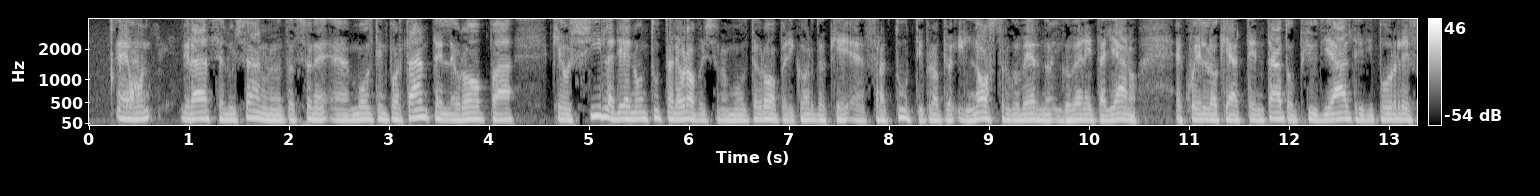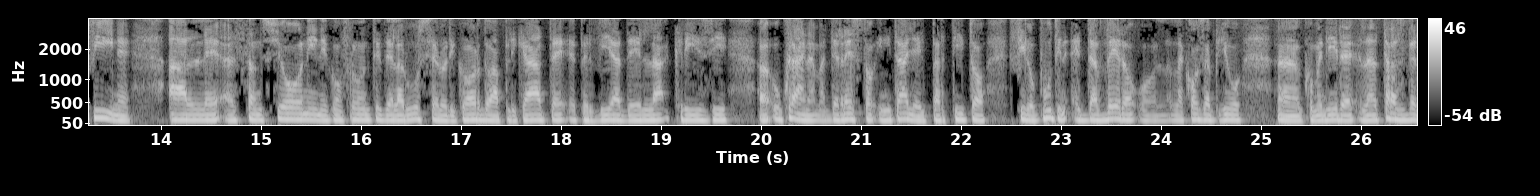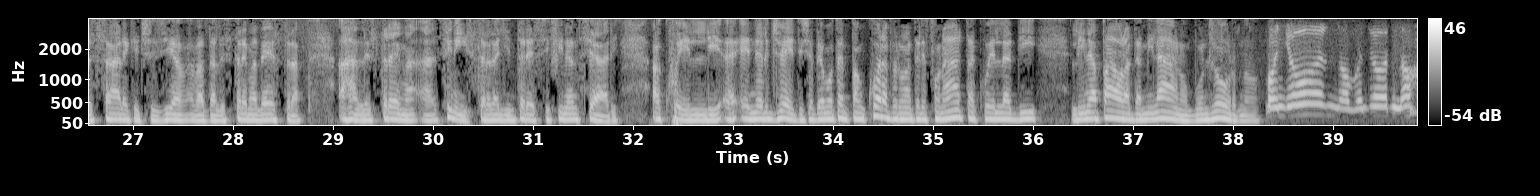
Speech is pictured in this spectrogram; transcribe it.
Grazie Luciano, una notazione eh, molto importante. L'Europa che oscilla, direi non tutta l'Europa, ci sono molte Europe. Ricordo che eh, fra tutti proprio il nostro governo, il governo italiano, è quello che ha tentato più di altri di porre fine alle eh, sanzioni nei confronti della Russia, lo ricordo, applicate eh, per via della crisi eh, ucraina. Ma del resto in Italia il partito filo Putin è davvero oh, la cosa più, eh, come dire, trasversale che ci sia, va dall'estrema destra all'estrema sinistra, dagli interessi finanziari a quelli eh, energetici. Abbiamo tempo ancora per una telefonata, quella di Lina Paola da Milano. Buongiorno. Buongiorno, buongiorno.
